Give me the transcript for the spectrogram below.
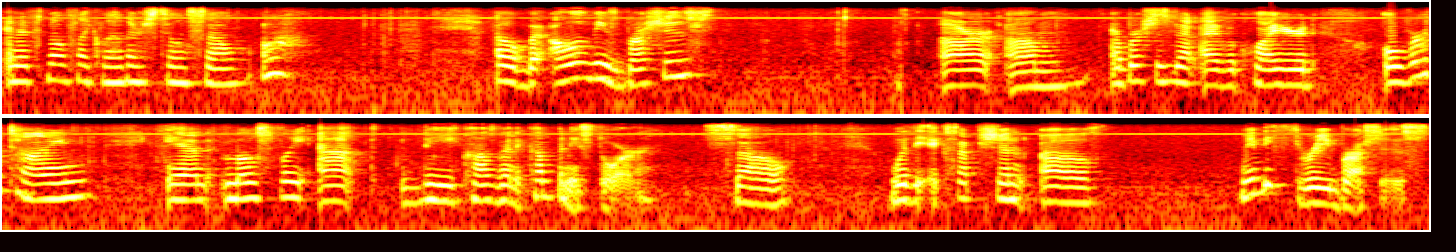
And it smells like leather still, so... Oh, oh but all of these brushes are, um, are brushes that I've acquired over time and mostly at the cosmetic company store. So, with the exception of maybe three brushes.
